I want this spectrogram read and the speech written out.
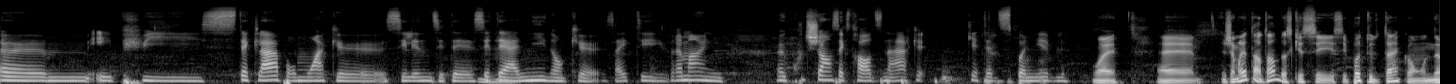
Euh, et puis, c'était clair pour moi que Céline, c'était c'était Mhm. Annie. Donc, euh, ça a été vraiment une- un coup de chance extraordinaire qui était disponible. Ouais. Euh, J'aimerais t'entendre parce que c'est pas tout le temps qu'on a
